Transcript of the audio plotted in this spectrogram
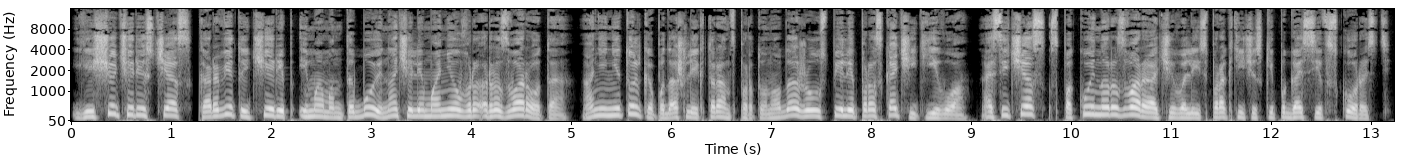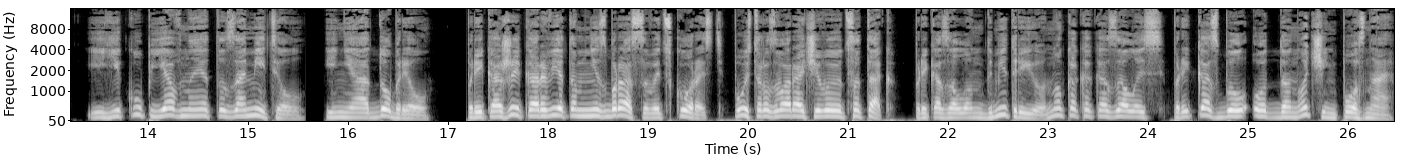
Еще через час корветы «Череп» и «Мамонтобой» начали маневр разворота. Они не только подошли к транспорту, но даже успели проскочить его. А сейчас спокойно разворачивались, практически погасив скорость. И Якуб явно это заметил и не одобрил. «Прикажи корветам не сбрасывать скорость, пусть разворачиваются так», — приказал он Дмитрию, но, как оказалось, приказ был отдан очень поздно.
